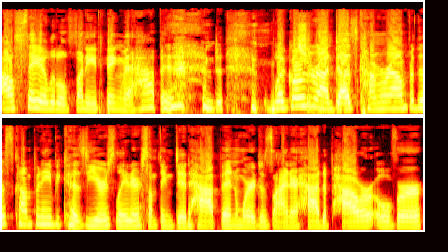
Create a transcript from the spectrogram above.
i'll say a little funny thing that happened. What goes Sure. around does come around for this company because years later something did happen where a designer had a power over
